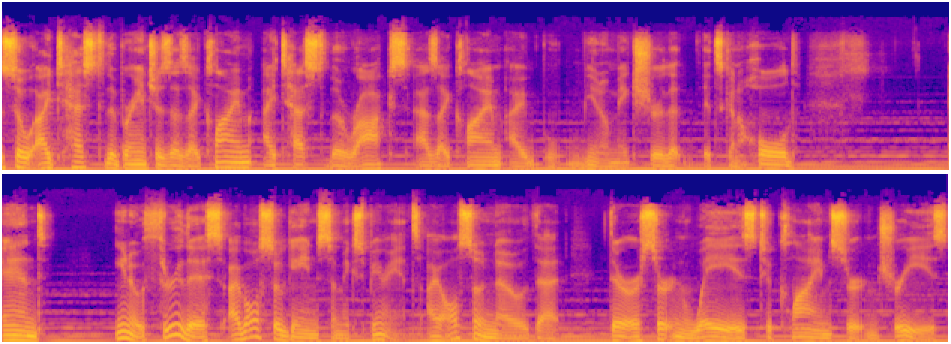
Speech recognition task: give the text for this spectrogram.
so I test the branches as I climb. I test the rocks as I climb. I, you know, make sure that it's going to hold. And, you know, through this, I've also gained some experience. I also know that there are certain ways to climb certain trees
